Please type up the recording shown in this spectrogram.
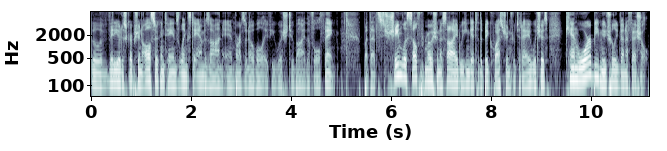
The video description also contains links to Amazon and Barnes & Noble if you wish to buy the full thing. But that's shameless self-promotion aside, we can get to the big question for today, which is, can war be mutually beneficial?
